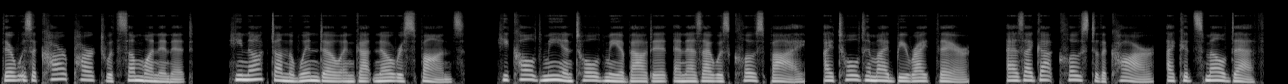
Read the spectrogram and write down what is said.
There was a car parked with someone in it. He knocked on the window and got no response. He called me and told me about it, and as I was close by, I told him I'd be right there. As I got close to the car, I could smell death.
